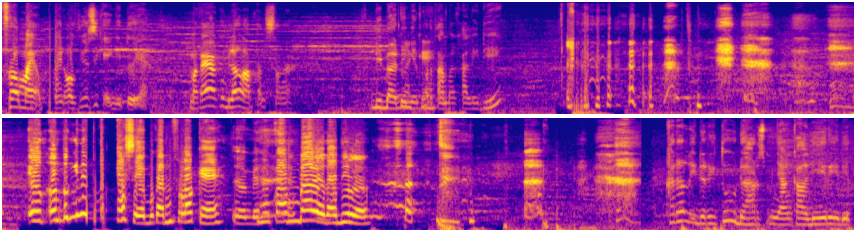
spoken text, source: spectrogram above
from my point of view sih kayak gitu ya makanya aku bilang delapan setengah dibandingin Oke. pertama kali di Eh, Untung ini podcast ya, bukan vlog ya. Ya. Muka Mbak lo tadi lo. karena leader itu udah harus menyangkal diri Dit.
